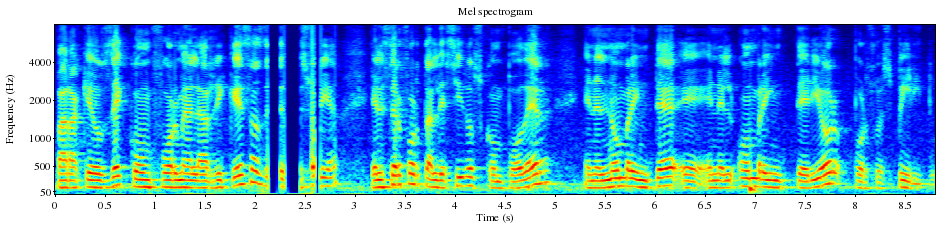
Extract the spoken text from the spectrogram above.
para que os dé conforme a las riquezas de el ser fortalecidos con poder en el, nombre eh, en el hombre interior por su espíritu,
